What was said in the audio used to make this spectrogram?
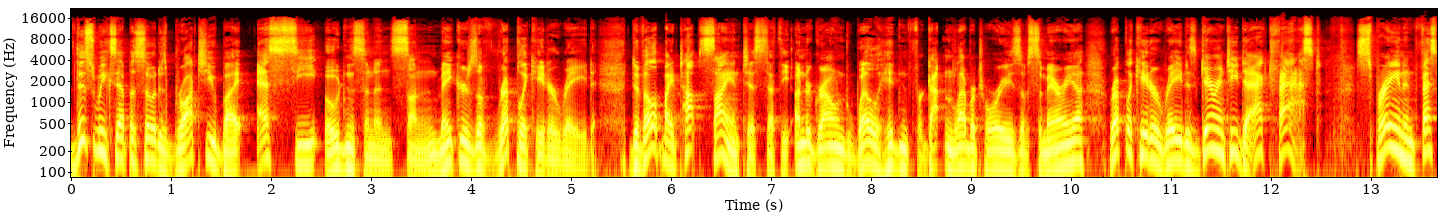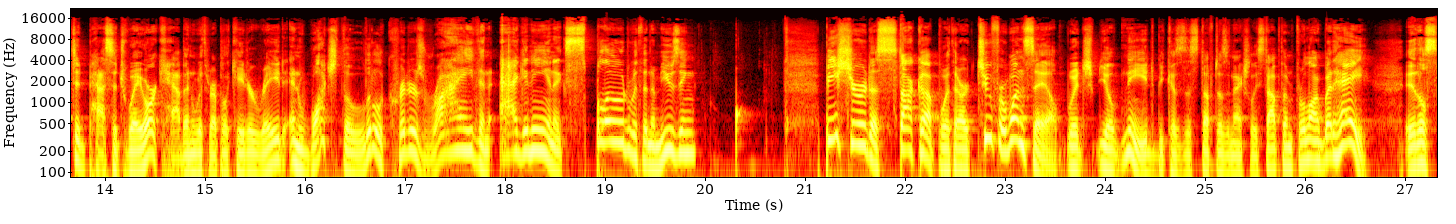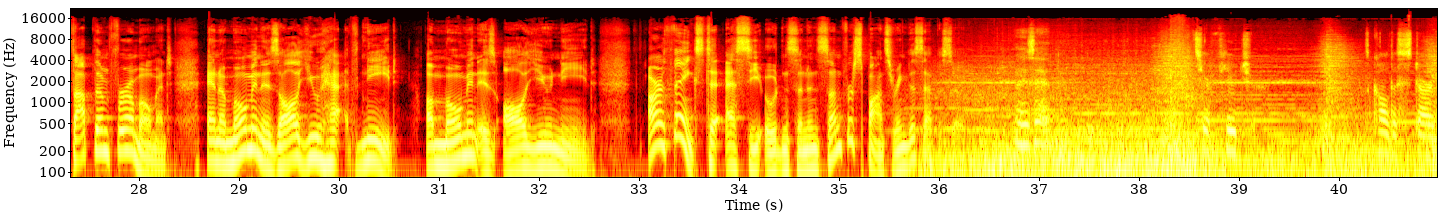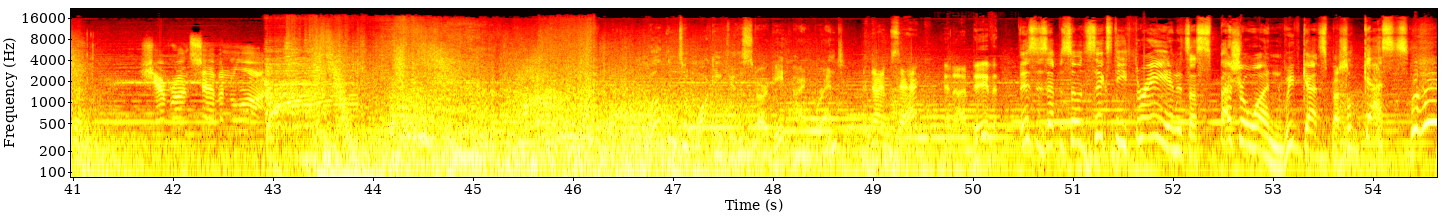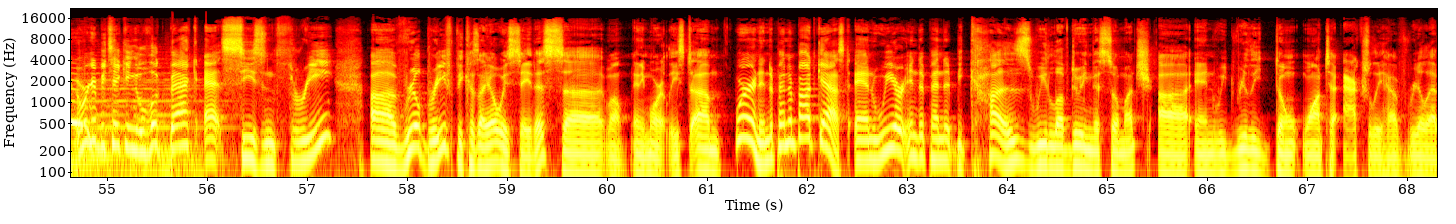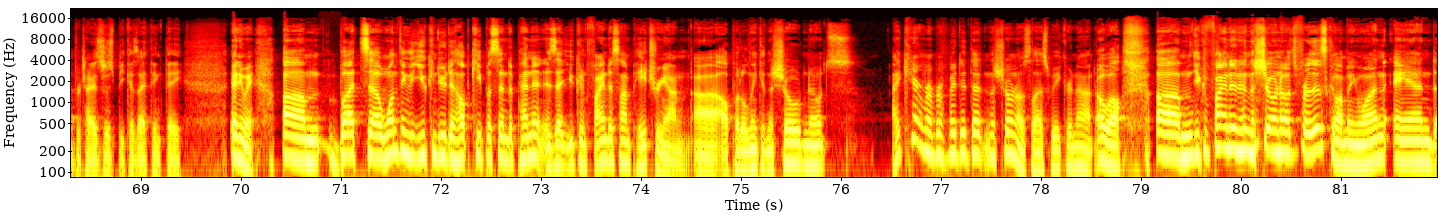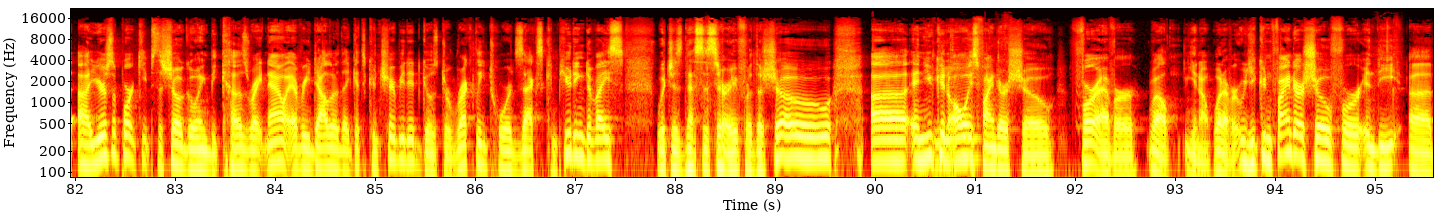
This week's episode is brought to you by SC Odinson and Son, makers of Replicator Raid. Developed by top scientists at the underground, well-hidden, forgotten laboratories of Samaria, Replicator Raid is guaranteed to act fast. Spray an infested passageway or cabin with Replicator Raid and watch the little critters writhe in agony and explode with an amusing be sure to stock up with our two for one sale, which you'll need because this stuff doesn't actually stop them for long. But hey, it'll stop them for a moment. And a moment is all you have need. A moment is all you need. Our thanks to SC Odinson and Son for sponsoring this episode. What is it? It's your future. It's called a Stargate. Chevron 7 locked. The Stargate. I'm Brent. And I'm Zach. And I'm David. This is episode 63, and it's a special one. We've got special guests. And we're going to be taking a look back at season three. Uh, real brief, because I always say this, uh, well, anymore at least. Um, we're an independent podcast, and we are independent because we love doing this so much, uh, and we really don't want to actually have real advertisers because I think they. Anyway, um, but uh, one thing that you can do to help keep us independent is that you can find us on Patreon. Uh, I'll put a link in the show notes. I can't remember if I did that in the show notes last week or not. Oh well, um, you can find it in the show notes for this coming one. And uh, your support keeps the show going because right now every dollar that gets contributed goes directly towards Zach's computing device, which is necessary for the show. Uh, and you can always find our show forever. Well, you know, whatever. You can find our show for in the uh,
